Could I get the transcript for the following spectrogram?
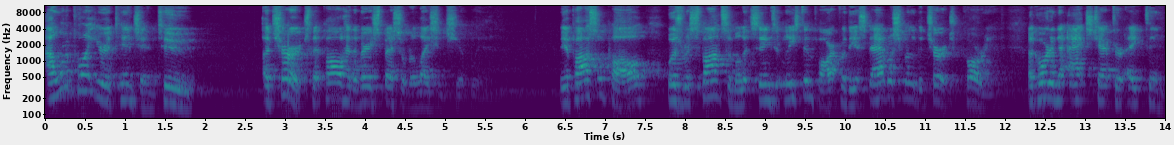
I want to point your attention to a church that Paul had a very special relationship with. The Apostle Paul was responsible, it seems at least in part, for the establishment of the church at Corinth, according to Acts chapter 18.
